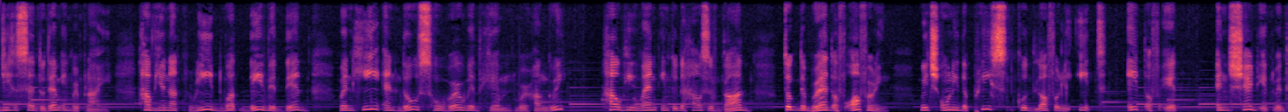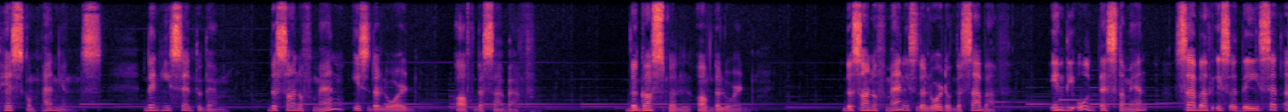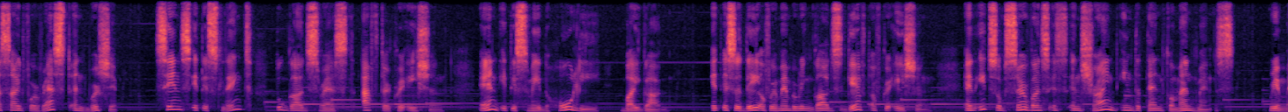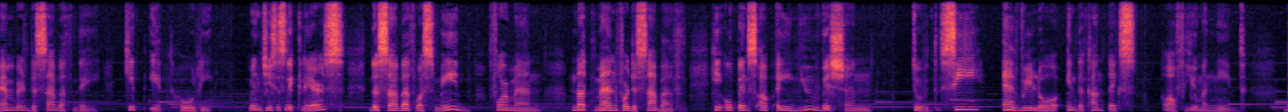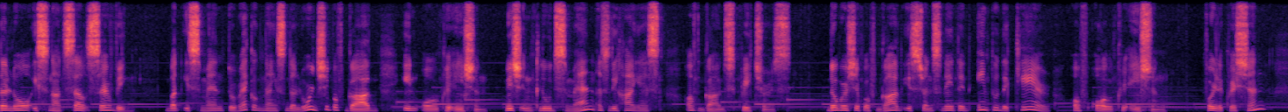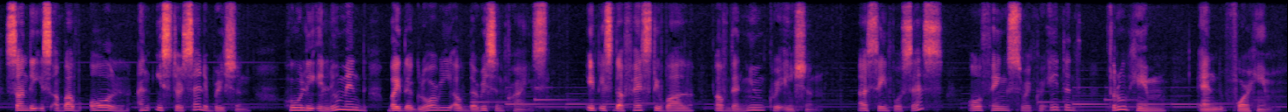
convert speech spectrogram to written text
Jesus said to them in reply, have you not read what David did when he and those who were with him were hungry? How he went into the house of God, took the bread of offering, which only the priest could lawfully eat, ate of it, and shared it with his companions. Then he said to them, The Son of Man is the Lord of the Sabbath. The Gospel of the Lord. The Son of Man is the Lord of the Sabbath. In the Old Testament, Sabbath is a day set aside for rest and worship, since it is linked to God's rest after creation, and it is made holy by God. It is a day of remembering God's gift of creation, and its observance is enshrined in the Ten Commandments. Remember the Sabbath day, keep it holy when Jesus declares, The Sabbath was made for man, not man for the Sabbath, he opens up a new vision to see every law in the context of human need. The law is not self serving, but is meant to recognize the lordship of God in all creation, which includes man as the highest of God's creatures. The worship of God is translated into the care of all creation. For the Christian, Sunday is above all an Easter celebration, wholly illumined by the glory of the risen Christ. It is the festival of the new creation. As St. Paul says, all things were created through him and for him.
